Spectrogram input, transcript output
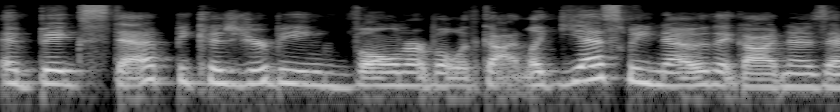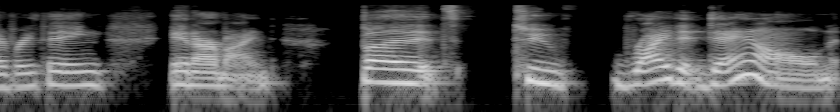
a big step because you're being vulnerable with God. Like, yes, we know that God knows everything in our mind, but to write it down,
